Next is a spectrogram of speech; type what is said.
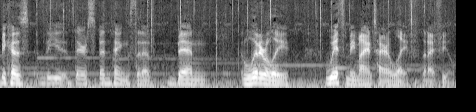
because the there's been things that have been literally with me my entire life that I feel.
